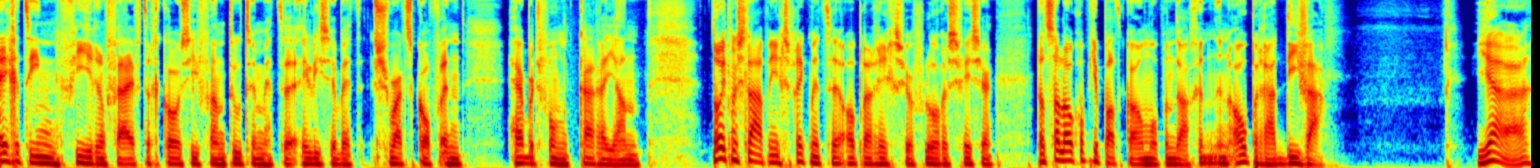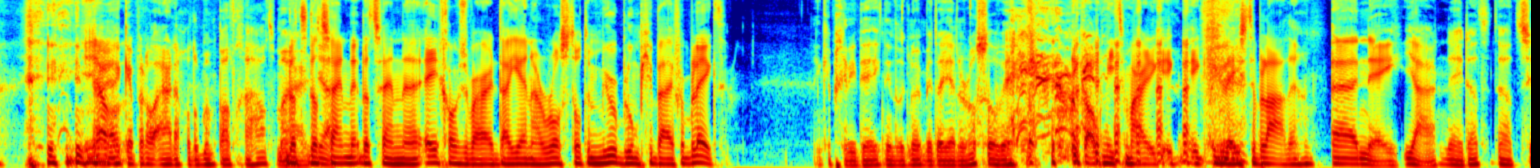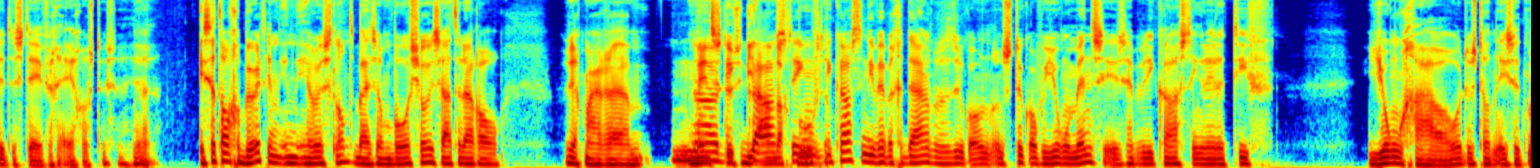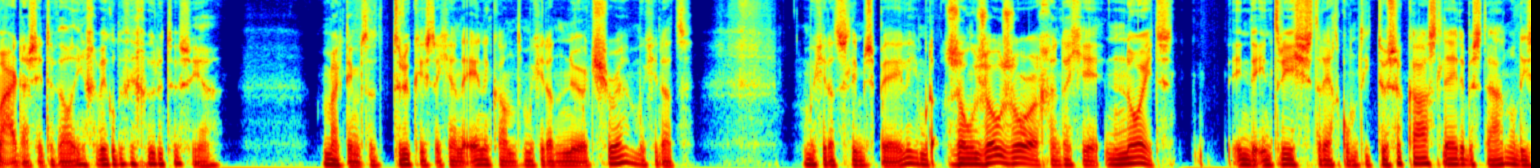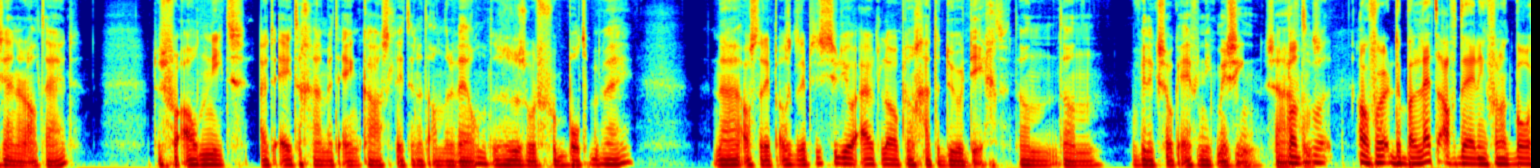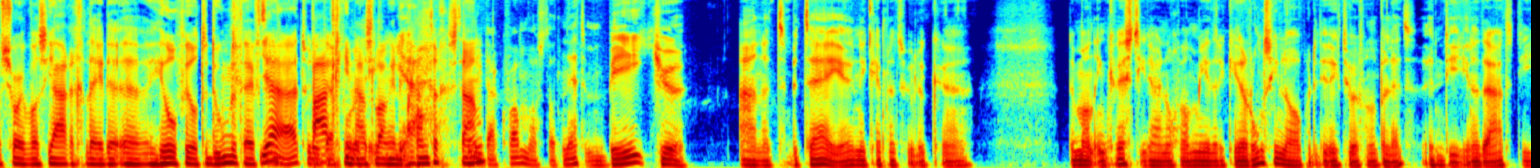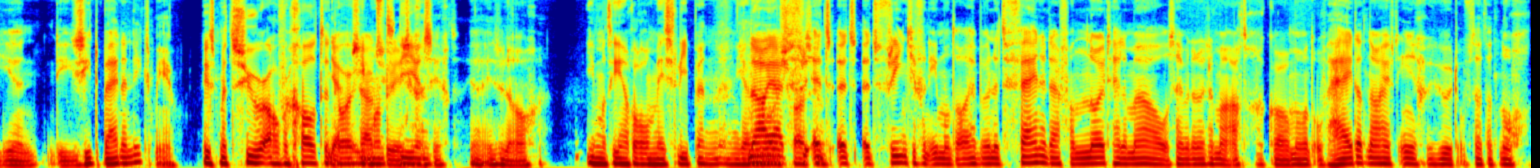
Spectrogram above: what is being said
...1954 Cosi van Toeten met uh, Elisabeth Schwarzkopf en Herbert von Karajan. Nooit meer slapen in gesprek met uh, opera-regisseur Floris Visser. Dat zal ook op je pad komen op een dag, een, een opera-diva. Ja. ja, ik heb er al aardig wat op mijn pad gehad. Maar, dat, dat zijn, dat zijn uh, ego's waar Diana Ross tot een muurbloempje bij verbleekt. Ik heb geen idee. Ik denk dat ik nooit met Diana Ross zal werken. ik ook niet, maar ik, ik, ik, lees de bladen. Uh, nee, ja, nee dat, dat zitten stevige ego's tussen. Ja. Is dat al gebeurd in, in, in Rusland bij zo'n Bolshoi? Zaten daar al zeg maar, uh, nou, mensen tussen die, die aandacht behoeften? Die casting die we hebben gedaan, omdat het natuurlijk ook een, een, stuk over jonge mensen is, hebben we die casting relatief jong gehouden. Dus dan is het, maar daar zitten wel ingewikkelde figuren tussen, ja. Maar ik denk dat het truc is dat je aan de ene kant moet je dat nurturen, moet je dat, moet je dat slim spelen. Je moet sowieso zorgen dat je nooit in de intriges terechtkomt die tussen castleden bestaan, want die zijn er altijd. Dus vooral niet uit eten gaan met één castlid en het andere wel. Dat is een soort verbod bij mij. Nou, als, de, als ik de repetitiestudio uitloop, dan gaat de deur dicht. Dan, dan wil ik ze ook even niet meer zien. Want over de balletafdeling van het Bolshoi was jaren geleden uh, heel veel te doen. Dat heeft ja, pagina's lang in de ja, kranten gestaan. Toen ik daar kwam was dat net een beetje aan het betijen. En ik heb natuurlijk uh, de man in kwestie daar nog wel meerdere keren rond zien lopen, de directeur van het ballet. En die inderdaad, die, uh, die ziet bijna niks meer. Is met zuur overgoten door iemand die. In zijn gezicht, ja, in zijn ogen. Iemand die een rol misliep en, en Nou ja, het, het, het, het, vriendje van iemand al hebben we het fijne daarvan nooit helemaal, zijn we er nooit helemaal achter gekomen. Want of hij dat nou heeft ingehuurd of dat dat nog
